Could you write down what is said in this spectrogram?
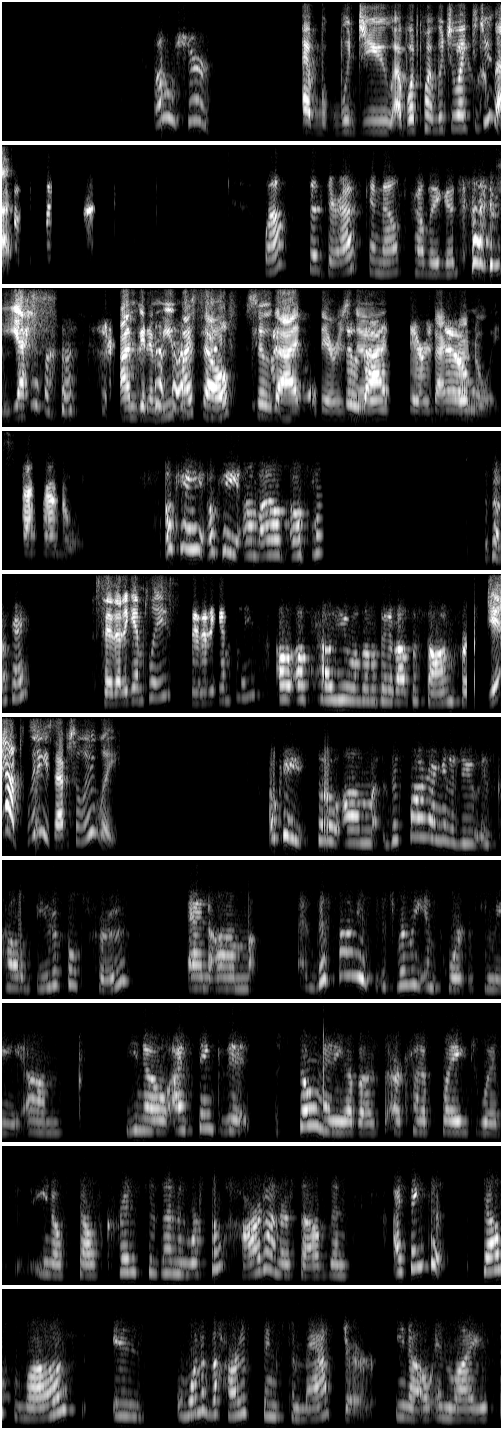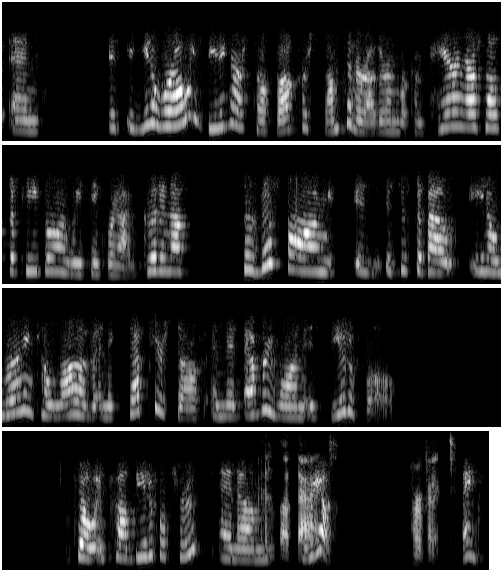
Oh, sure. At, would you? At what point would you like to do that? Well, since you're asking, now's probably a good time. Yes. I'm going to mute myself so that there is so no there is background no noise. background noise. okay, okay. Um, I'll I'll tell. Is that okay? Say that again, please. Say that again, please. I'll I'll tell you a little bit about the song first. Yeah, please, absolutely. Okay, so um, this song I'm going to do is called "Beautiful Truth," and um, this song is is really important to me. Um, you know, I think that so many of us are kind of plagued with you know self criticism, and we're so hard on ourselves. And I think that self love is one of the hardest things to master. You know, in life, and it, you know, we're always beating ourselves up for something or other, and we're comparing ourselves to people, and we think we're not good enough. So this song is, is just about, you know, learning to love and accept yourself and that everyone is beautiful. So it's called Beautiful Truth. And um, I love that. Perfect. Thanks.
